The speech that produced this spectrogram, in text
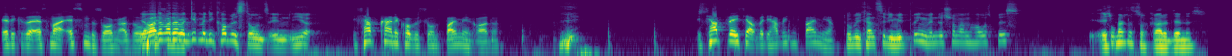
ehrlich gesagt erstmal Essen besorgen. Also Ja, warte, warte, aber gib mir die Cobblestones eben. Hier. Ich habe keine Cobblestones bei mir gerade. Ich habe welche, aber die habe ich nicht bei mir. Tobi, kannst du die mitbringen, wenn du schon mal im Haus bist? Ich mach das doch gerade, Dennis.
